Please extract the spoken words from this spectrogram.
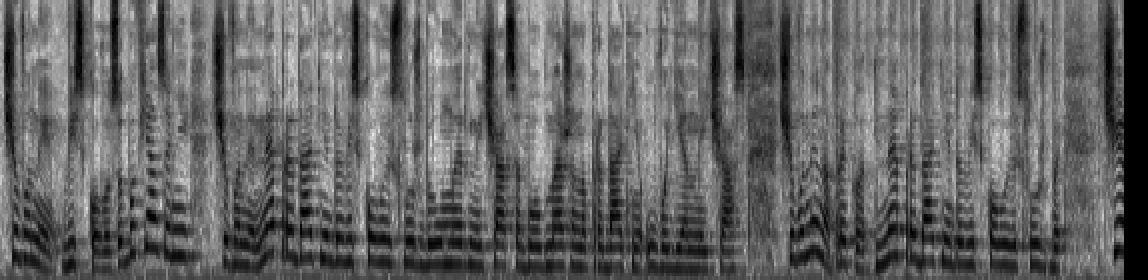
Чи вони військово зобов'язані, чи вони не придатні до військової служби у мирний час або обмежено придатні у воєнний час, чи вони, наприклад, не придатні до військової служби, чи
